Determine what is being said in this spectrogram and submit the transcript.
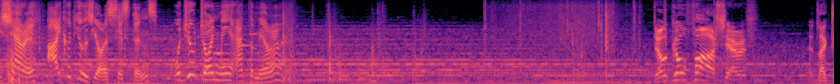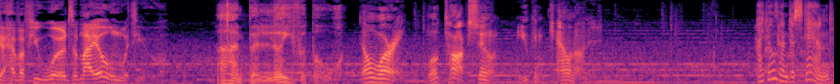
Sheriff, I could use your assistance. Would you join me at the mirror? Don't go far, Sheriff. I'd like to have a few words of my own with you. Unbelievable. Don't worry, we'll talk soon. You can count on it. I don't understand.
